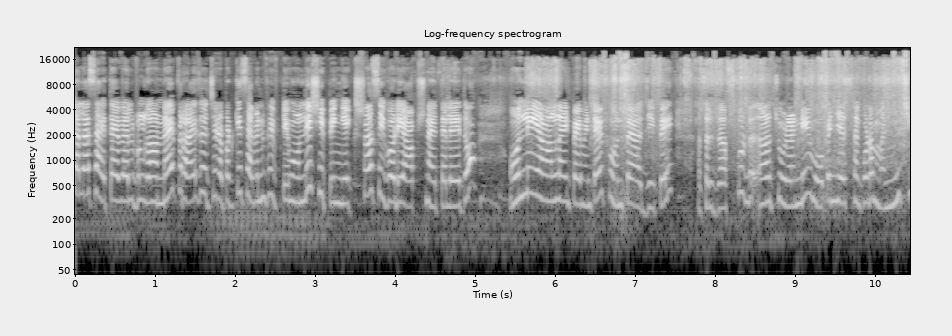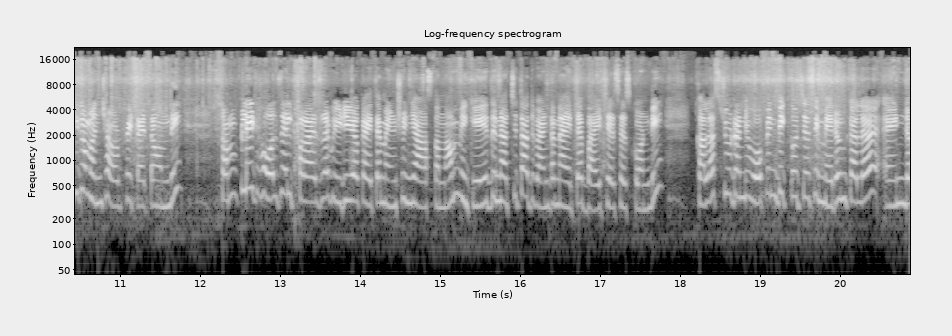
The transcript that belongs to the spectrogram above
colours అయితే అవైలబుల్గా ఉన్నాయి. ప్రైస్ వచ్చేటప్పటికి seven fifty only shipping extra COD option అయితే లేదు. ఓన్లీ ఆన్లైన్ పేమెంటే ఫోన్పే జీపే అసలు డ్రెస్ కూడా చూడండి ఓపెన్ చేసినా కూడా మంచిగా మంచి అవుట్ఫిట్ అయితే ఉంది. కంప్లీట్ హోల్సేల్ ప్రైస్లో వీడియోకి అయితే మెన్షన్ చేస్తున్నాం. మీకు ఏది నచ్చితే అది వెంటనే అయితే బై చేసేసుకోండి. కలర్స్ చూడండి. ఓపెన్ పిక్ వచ్చేసి maroon colour and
